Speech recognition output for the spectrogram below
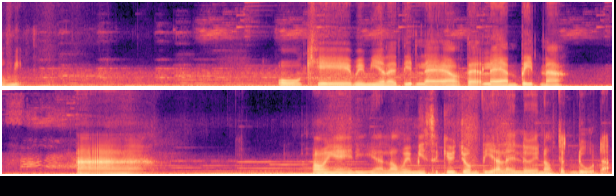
ตรงนี้ โอเคไม่มีอะไรติดแล้ว แต่แลนติดนะ อ่า เอาไงดีอะเราไม่มีสกิลโจมตีอะไรเลยนอกจากดูดอะ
